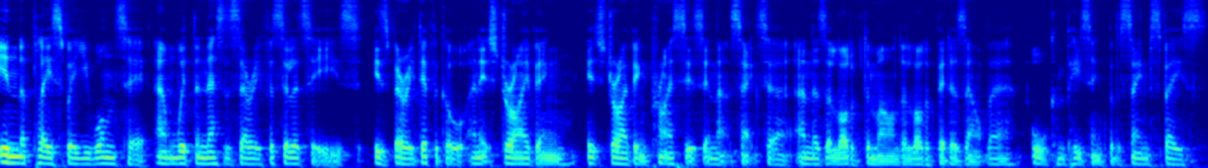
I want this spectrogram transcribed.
in the place where you want it and with the necessary facilities is very difficult and it's driving it's driving prices in that sector and there's a lot of demand a lot of bidders out there all competing for the same space.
